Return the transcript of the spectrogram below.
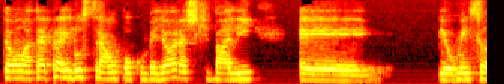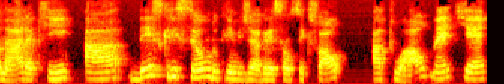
Então, até para ilustrar um pouco melhor, acho que vale é, eu mencionar aqui a descrição do crime de agressão sexual atual, né, que é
